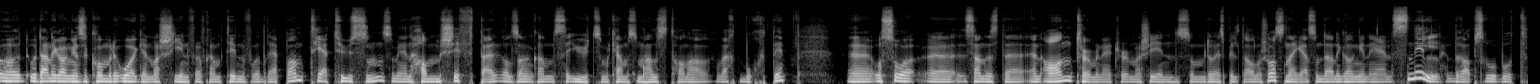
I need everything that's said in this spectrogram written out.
Og, og denne gangen så kommer det òg en maskin fra fremtiden for å drepe han. T1000, som er en hamskifter, altså han kan se ut som hvem som helst han har vært borti. Uh, og så uh, sendes det en annen Terminator-maskin, som da er spilt av Arnold Schwarzenegger, som denne gangen er en snill drapsrobot.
